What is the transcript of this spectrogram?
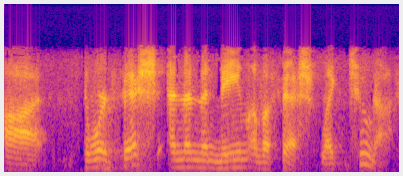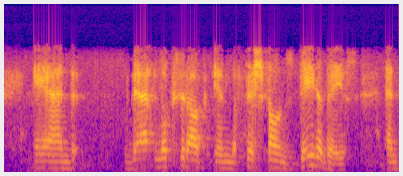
uh, the word fish and then the name of a fish, like tuna. And that looks it up in the Fish Phone's database and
